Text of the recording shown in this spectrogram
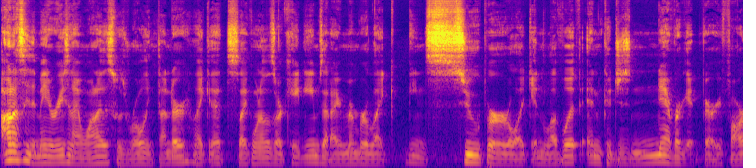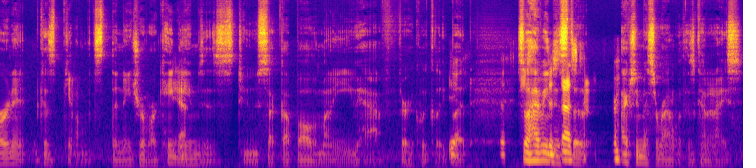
honestly, the main reason I wanted this was Rolling Thunder. Like that's like one of those arcade games that I remember like being super like in love with and could just never get very far in it because you know it's the nature of arcade Yeah. games is to suck up all the money you have very quickly. Yeah. But so having Just this to actually mess around with is kind of nice.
